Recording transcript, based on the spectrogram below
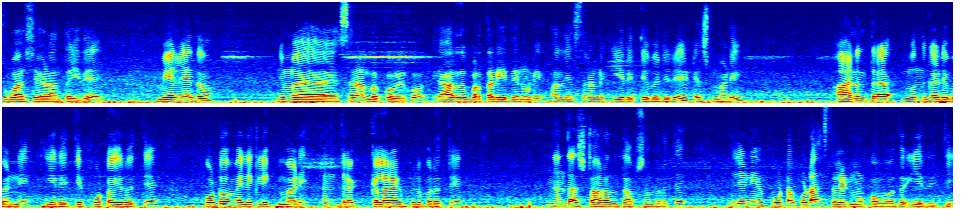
ಶುಭಾಶಯಗಳಂತ ಇದೆ. ಮೇಲೆದು ನಿಮ್ಮ ಹೆಸರನ್ನು ಬರ್ಕೋಬೇಕು. ಯಾರ್ದು ಬರ್ತಡೇ ಇದೆ ನೋಡಿ ಅಲ್ಲಿ ಹೆಸರನ್ನು ಈ ರೀತಿ ಬರೀರಿ ಟೆಸ್ಟ್ ಮಾಡಿ. ಆನಂತರ ಮುಂದ್ಗಡೆ ಬನ್ನಿ ಈ ರೀತಿ ಫೋಟೋ ಇರುತ್ತೆ. ಫೋಟೋ ಮೇಲೆ ಕ್ಲಿಕ್ ಮಾಡಿ ನಂತರ ಕಲರ್ ಆ್ಯಂಡ್ ಫಿಲ್ ಬರುತ್ತೆ. ನಂತರ ಸ್ಟಾರ್ ಅಂತ ಆಪ್ಷನ್ ಬರುತ್ತೆ. ಇಲ್ಲಿ ನೀವು ಫೋಟೋ ಕೂಡ ಸೆಲೆಕ್ಟ್ ಮಾಡ್ಕೋಬೋದು ಈ ರೀತಿ.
